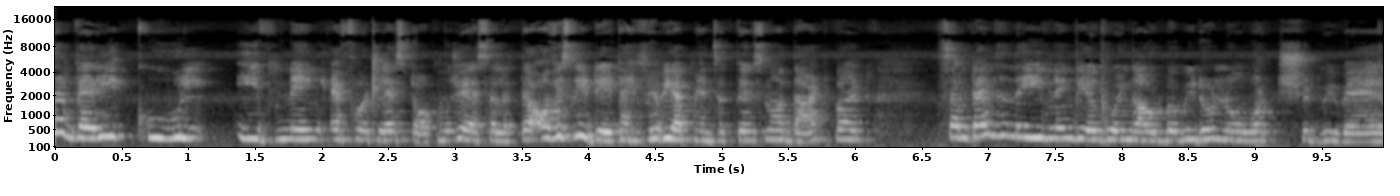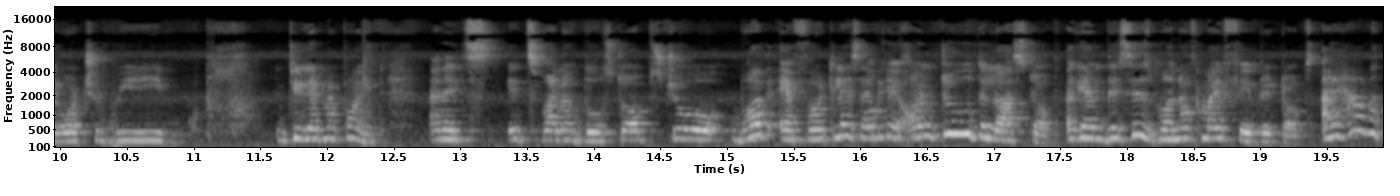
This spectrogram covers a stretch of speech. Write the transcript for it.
it's a very cool evening effortless talk मुझे ऐसा लगता है। ऑब्वियसली डे टाइम में भी आप पहन सकते हो it's not that but sometimes in the evening we are going out but we don't know what should we wear what should we the get my point and it's it's one of those tops जो बहुत एफर्टलेस है okay on to the last top again this is one of my favourite tops I have a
